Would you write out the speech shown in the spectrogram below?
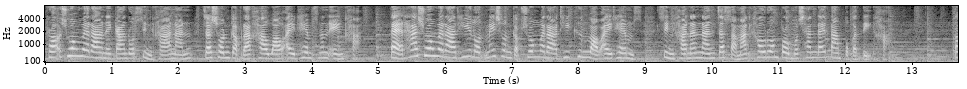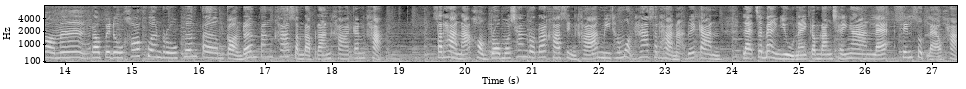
เพราะช่วงเวลาในการลดสินค้านั้น จะชนกับราคา Wow Items นั่นเองค่ะ แต่ถ้าช่วงเวลาที่ลดไม่ชนกับช่วงเวลาที่ขึ้น Wow Items สินค้านั้นๆ จะสามารถเข้าร่วมโปรโมชั่นได้ตามปกติค่ะต่อมาเราไปดูข้อควรรู้เพิ่มเติมก่อนเริ่มตั้งค่าสำหรับร้านค้ากันค่ะ สถานะของโปรโมชั่นลดราคาสินค้ามีทั้งหมด 5 สถานะด้วยกัน และจะแบ่งอยู่ในกำลังใช้งานและสิ้นสุดแล้วค่ะ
